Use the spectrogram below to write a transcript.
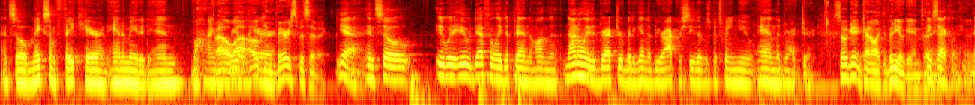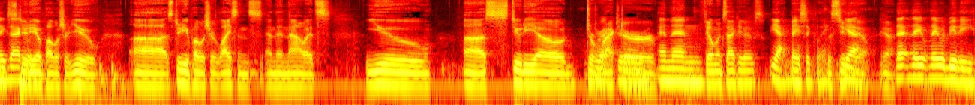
and so make some fake hair and animate it in behind. oh the real wow, hair. okay, very specific. Yeah, and so it would it would definitely depend on the not only the director but again the bureaucracy that was between you and the director. So again, kind of like the video game thing. Exactly, exactly. Studio publisher, you, uh, studio publisher license, and then now it's you, uh, studio director, and then film executives, yeah, basically The studio, yeah. That, they they would be the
